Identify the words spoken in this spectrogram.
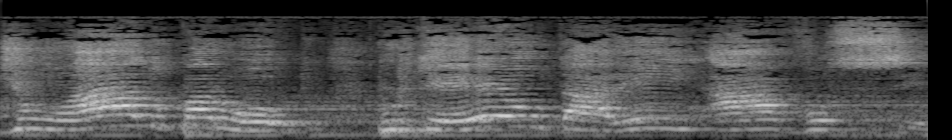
de um lado para o outro, porque eu darei a você.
